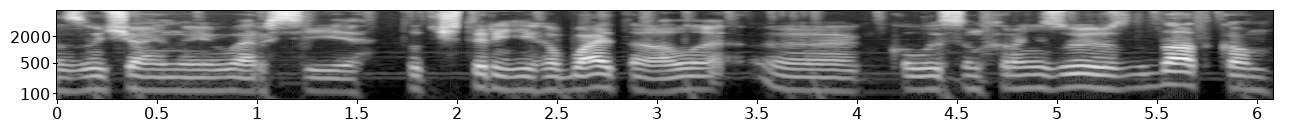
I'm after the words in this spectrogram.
звичайної версії. Тут 4 ГБ, але коли синхронізуєш з додатком,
